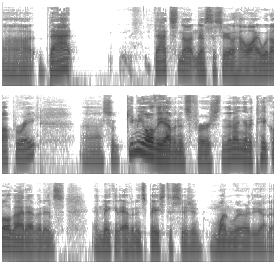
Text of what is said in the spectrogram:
uh, that that's not necessarily how I would operate. Uh, so give me all the evidence first, and then I'm going to take all that evidence and make an evidence-based decision, one way or the other.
